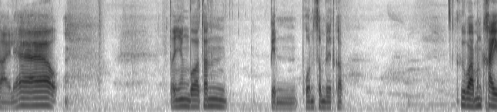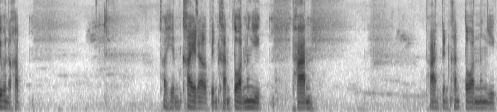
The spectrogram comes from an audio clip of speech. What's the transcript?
ตายแล้ว แต่ยังบอท่านเป็นผลสำเร็จครับ คือว่ามันไข่มันะครับ ถ้าเห็นไข่แล้วเป็นขั้นตอนหนึงอีกผ่าน ผ่านเป็นขั้นตอนหนึ่งอีก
